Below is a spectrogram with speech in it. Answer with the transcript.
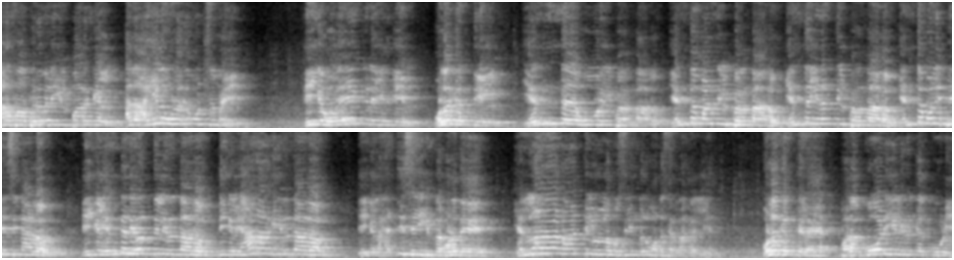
அரபா பெருவெளியில் பாருங்கள் அது அகில உலக ஒற்றுமை. நீங்கள் ஒரே கிடையின் கீழ் உலகத்தில் எந்த ஊரில் பிறந்தாலும் எந்த மண்ணில் பிறந்தாலும் எந்த இனத்தில் பிறந்தாலும் எந்த மொழி பேசினாலும் நீங்கள் எந்த நிறத்தில் இருந்தாலும் நீங்கள் யாராக இருந்தாலும் நீங்கள் ஹஜ்ஜி செய்கின்ற பொழுது எல்லா நாட்டில் உள்ள முஸ்லிம்களும் ஒன்று சேர்றாங்க இல்லையா? உலகத்தில் பல கோடியில் இருக்கக்கூடிய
